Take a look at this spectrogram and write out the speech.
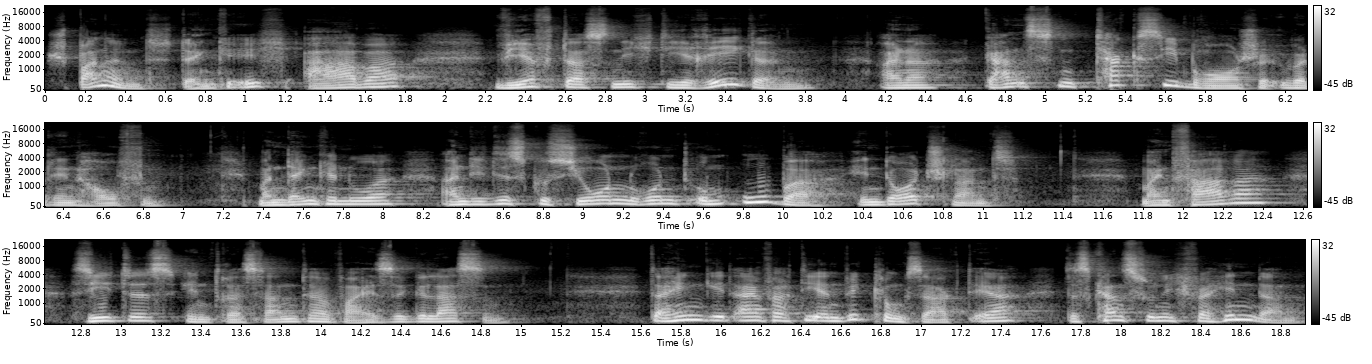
Spannend, denke ich, aber wirft das nicht die Regeln einer ganzen Taxibranche über den Haufen? Man denke nur an die Diskussionen rund um Uber in Deutschland. Mein Fahrer sieht es interessanterweise gelassen. Dahin geht einfach die Entwicklung, sagt er. Das kannst du nicht verhindern.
